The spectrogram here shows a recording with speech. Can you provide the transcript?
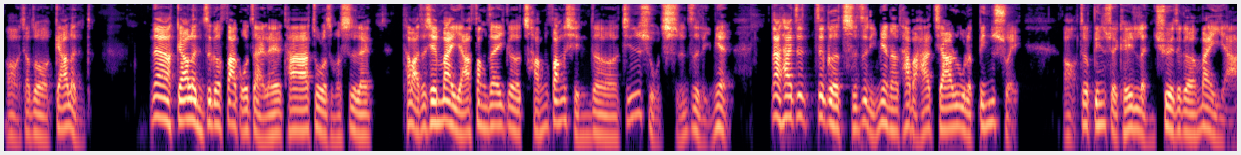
哦，叫做 Galland。那 Galland 这个法国仔嘞，他做了什么事嘞？他把这些麦芽放在一个长方形的金属池子里面。那它这这个池子里面呢，它把它加入了冰水，啊、这个冰水可以冷却这个麦芽，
